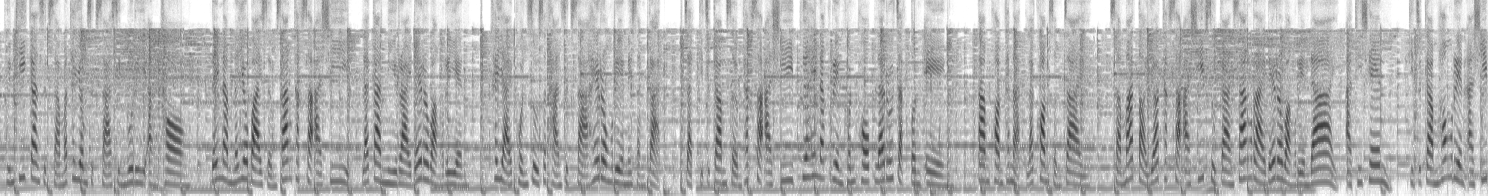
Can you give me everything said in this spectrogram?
ตพื้นที่การศึกษามัธยมศึกษาสิงห์บุรีอ่างทอง ได้นำนโยบายเสริมสร้างทักษะอาชีพ และการมีรายได้ระหว่างเรียน ขยายผลสู่สถานศึกษาให้โรงเรียนในสังกัด จัดกิจกรรมเสริมทักษะอาชีพ เพื่อให้นักเรียนค้นพบและรู้จักตนเอง ตามความถนัดและความสนใจ สามารถต่อยอดทักษะอาชีพสู่การสร้างรายได้ระหว่างเรียนได้ อาทิเช่น กิจกรรมห้องเรียนอาชีพ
